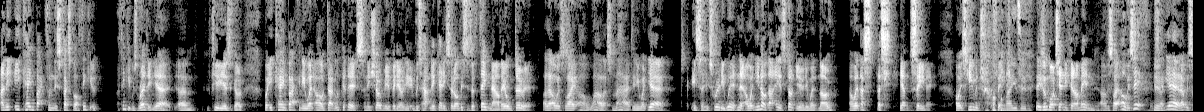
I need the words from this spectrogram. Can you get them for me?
And he, he came back from this festival. I think it, I think it was Reading, yeah, um, a few years ago. But he came back and he went, "Oh, Dad, look at this!" And he showed me a video. It was happening again. He said, "Oh, this is a thing now. They all do it." And I was like, "Oh, wow, that's mad." And he went, "Yeah." He said, "It's really weird, isn't it?" I went, "You know what that is, don't you?" And he went, "No." I went, "That's that's." He hadn't seen it. I went, "It's human oh, traffic." amazing. He doesn't watch anything I'm in. I was like, "Oh, is it?" Yeah. like, yeah, that was.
